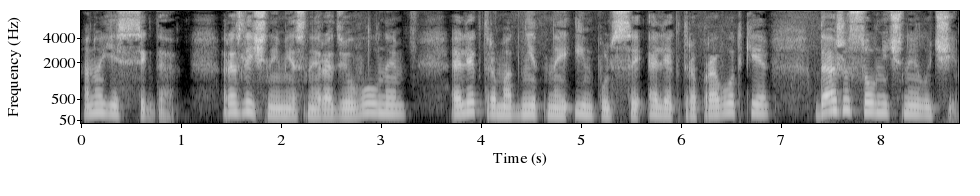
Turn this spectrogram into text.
Оно есть всегда. Различные местные радиоволны, электромагнитные импульсы электропроводки, даже солнечные лучи.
